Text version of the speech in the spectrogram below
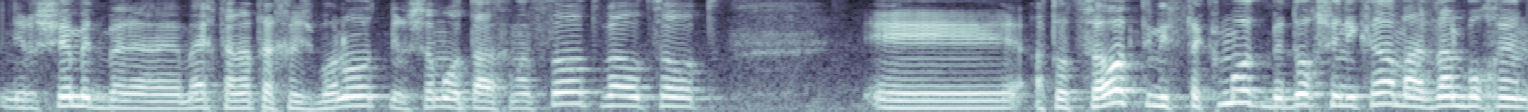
נרשמת במערכת הנהלת החשבונות, נרשמות ההכנסות וההוצאות. אה, התוצאות מסתכמות בדוח שנקרא מאזן בוחן.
